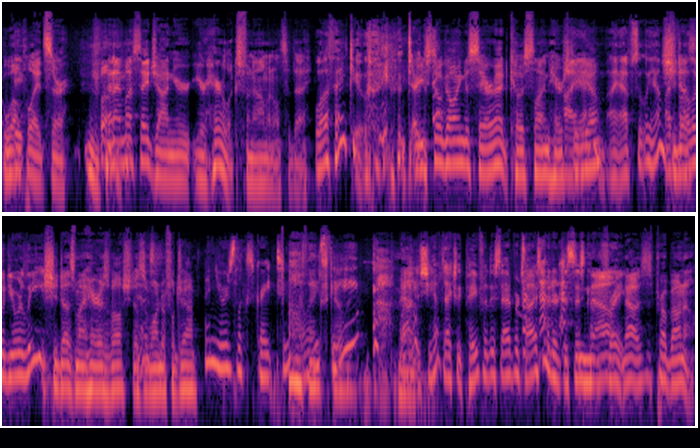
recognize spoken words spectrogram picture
Well played, sir. and I must say, John, your your hair looks phenomenal today. Well, thank you. Are you still going to Sarah at Coastline Hair I Studio? am. I absolutely am. She I does- followed your lead. She does my hair as well. She does a wonderful job. And yours looks great too. Oh, Kelly. thanks, See? Kelly. Wow, does she have to actually pay for this advertisement, or does this come No, free? no, this is pro bono.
